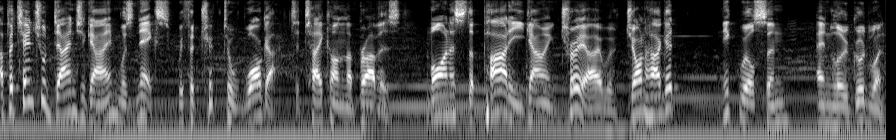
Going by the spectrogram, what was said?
A potential danger game was next with a trip to Wagga to take on the Brothers, minus the party going trio with John Huggett, Nick Wilson, and Lou Goodwin.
